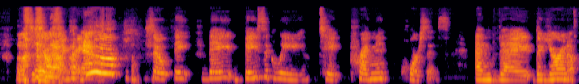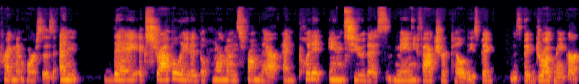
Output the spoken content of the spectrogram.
it's disgusting, No. right? So they they basically take pregnant horses and they the urine of pregnant horses and they extrapolated the hormones from there and put it into this manufactured pill, these big this big drug maker.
